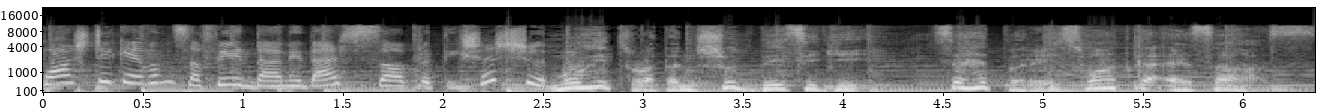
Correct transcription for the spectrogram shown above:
पौष्टिक एवं सफ़ेद दानेदार सौ प्रतिशत शुद्ध। मोहित रतन शुद्ध देसी घी। सेहत भरे स्वाद का एहसास।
